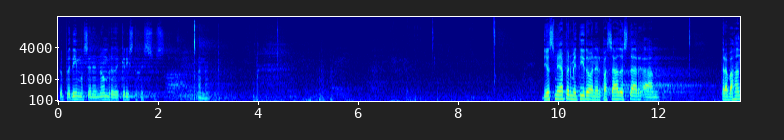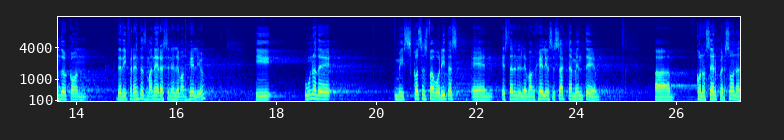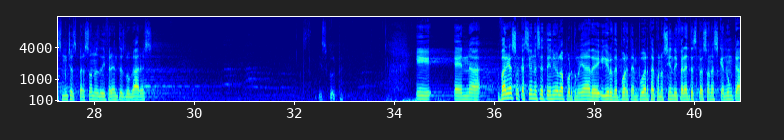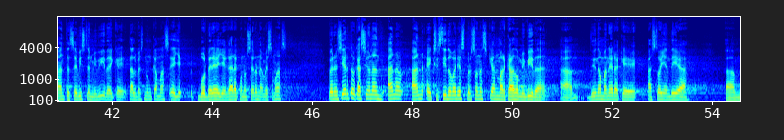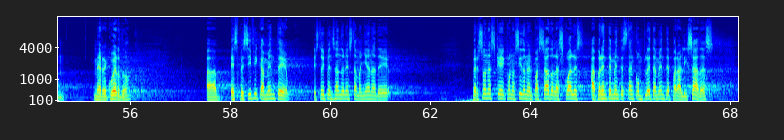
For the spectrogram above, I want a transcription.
Lo pedimos en el nombre de Cristo Jesús. Amén. Dios me ha permitido en el pasado estar trabajando con, de diferentes maneras en el Evangelio y una de mis cosas favoritas en estar en el Evangelio es exactamente ah, conocer personas, muchas personas de diferentes lugares. Disculpe. Y en ah, varias ocasiones he tenido la oportunidad de ir de puerta en puerta conociendo diferentes personas que nunca antes he visto en mi vida y que tal vez nunca más volveré a llegar a conocer una vez más. Pero en cierta ocasión han, existido varias personas que han marcado mi vida de una manera que hasta hoy en día me recuerdo. Ah, específicamente estoy pensando en esta mañana de personas que he conocido en el pasado, las cuales aparentemente están completamente paralizadas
